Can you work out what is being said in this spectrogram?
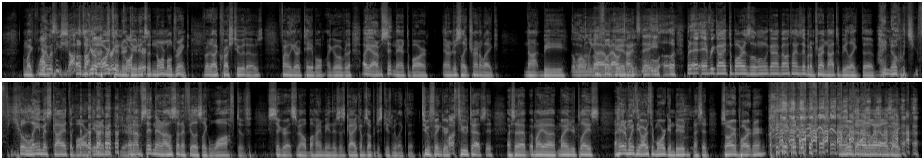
I'm like, Why was he shocked I was like, you're a drink bartender, dude. order?" It's a normal drink. I crushed two of those. Finally get our table. I go over there. Oh yeah, and I'm sitting there at the bar, and I'm just like trying to like not be The lonely a guy on fucking- Valentine's Day. uh, but every guy at the bar is the lonely guy on Valentine's Day. But I'm trying not to be like the I know what you feel. the lamest guy at the bar. You know what I mean? Yeah. And I'm sitting there, and all of a sudden I feel this like waft of cigarette smell behind me, and there's this guy comes up and just gives me like the two finger, What? two taps. I said, "Am I, uh, am I in your place?" I hit him with the Arthur Morgan, dude. And I said, "Sorry, partner." I moved out of the way. I was like,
